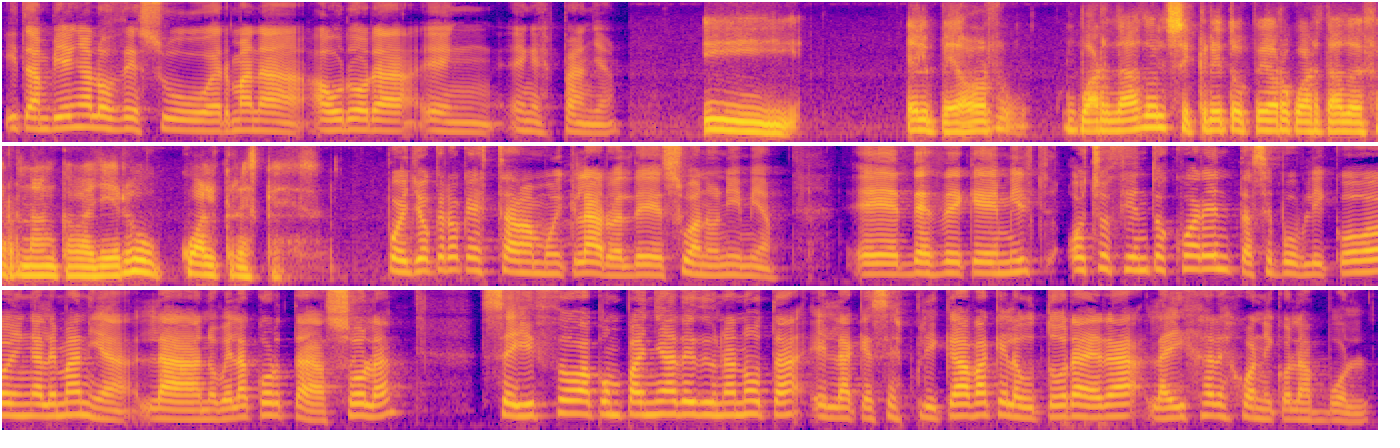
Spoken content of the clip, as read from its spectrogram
y también a los de su hermana Aurora en, en España. Y el peor guardado, el secreto peor guardado de Fernán Caballero, ¿cuál crees que es? Pues yo creo que estaba muy claro, el de su anonimia. Eh, desde que en 1840 se publicó en Alemania la novela corta Sola, se hizo acompañada de una nota en la que se explicaba que la autora era la hija de Juan Nicolás Boll.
